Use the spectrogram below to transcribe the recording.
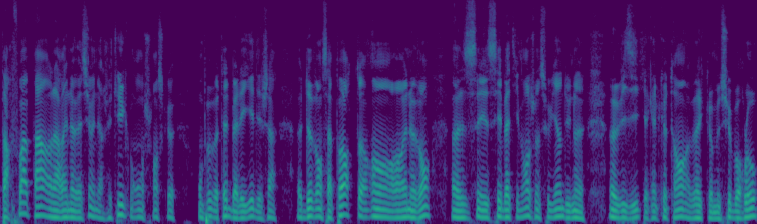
parfois par la rénovation énergétique. Je pense que on peut peut-être balayer déjà devant sa porte en rénovant ces, ces, bâtiments. Je me souviens d'une visite il y a quelque temps avec M. Borloo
